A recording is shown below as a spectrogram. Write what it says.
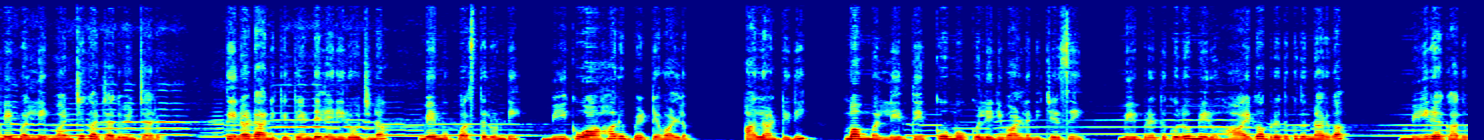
మిమ్మల్ని మంచిగా చదివించారు. తినడానికి తిండి లేని రోజున మేము పస్తులుండి మీకు ఆహారం పెట్టేవాళ్ళం. అలాంటిది మమ్మల్ని దిక్కు మొక్కు లేని వాళ్ళని చేసి మీ బ్రతుకులు మీరు హాయిగా బ్రతుకుతున్నారుగా? మీరే కాదు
